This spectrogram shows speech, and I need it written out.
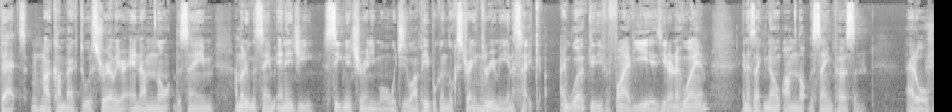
that I come back to Australia and I'm not the same. I'm not even the same energy signature anymore, which is why people can look straight through me and it's like I worked with you for five years. You don't know who I am, and it's like no, I'm not the same person at all.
